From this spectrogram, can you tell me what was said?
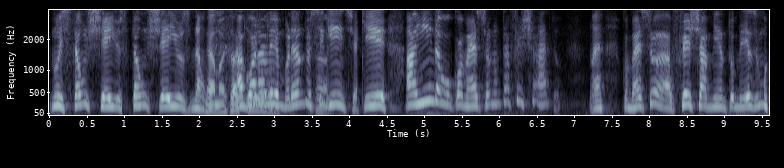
não estão cheios, tão cheios, não. É, Agora, o... lembrando o ah. seguinte: é que ainda o comércio não está fechado. Né? Comércio, o fechamento mesmo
